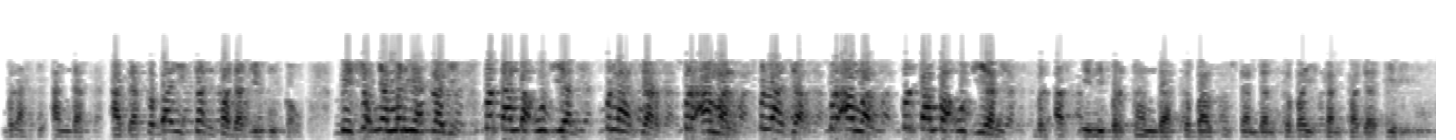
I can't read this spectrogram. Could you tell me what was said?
berarti Anda ada kebaikan pada diri engkau. Besoknya melihat lagi, bertambah ujian, belajar, beramal, belajar, beramal, bertambah ujian. Berarti ini bertanda kebagusan dan kebaikan pada dirimu.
